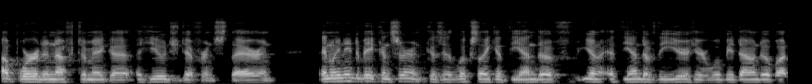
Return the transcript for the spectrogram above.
upward enough to make a, a huge difference there. And and we need to be concerned because it looks like at the end of you know at the end of the year here we'll be down to about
